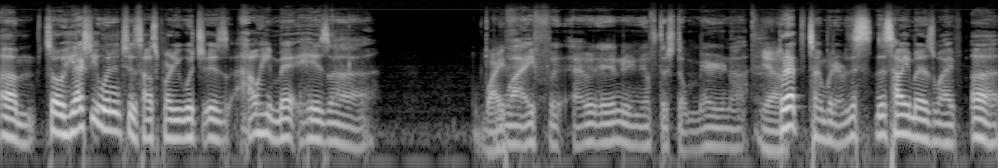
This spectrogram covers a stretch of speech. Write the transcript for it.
Um, so he actually went into his house party, which is how he met his uh wife, wife. I, mean, I don't even know if they're still married or not. Yeah. But at the time, whatever. This this is how he met his wife. Uh,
